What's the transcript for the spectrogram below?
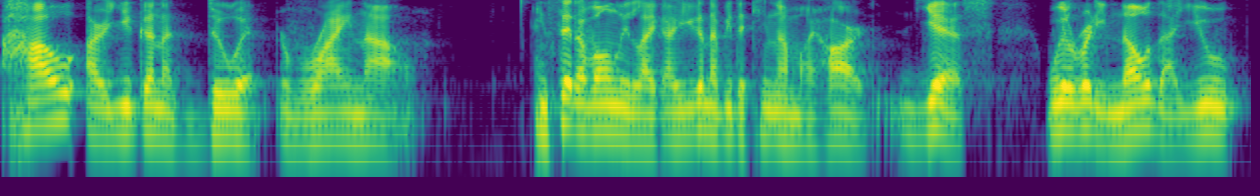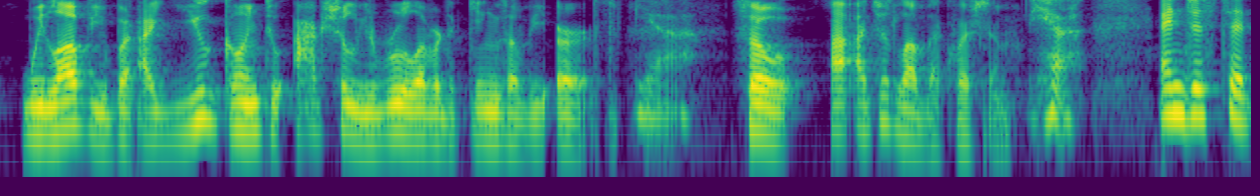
How are you going to do it right now? Instead of only like, are you going to be the king of my heart? Yes, we already know that you, we love you, but are you going to actually rule over the kings of the earth? Yeah. So I, I just love that question. Yeah. And just to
